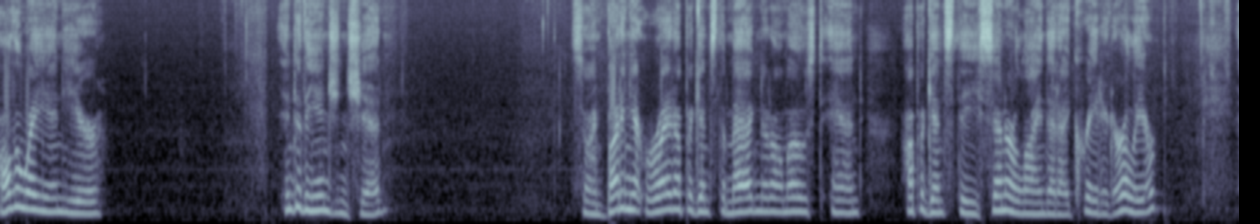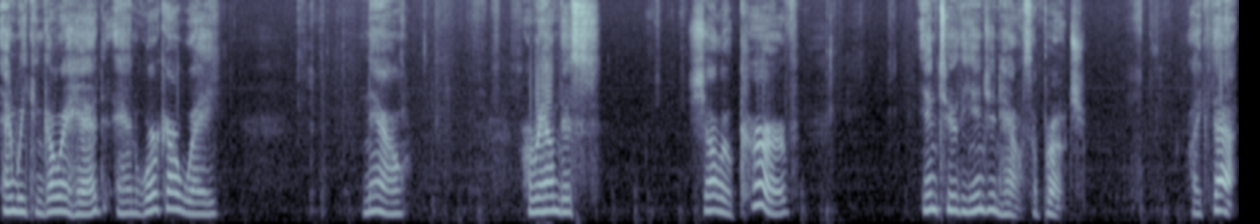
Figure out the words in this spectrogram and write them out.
all the way in here into the engine shed. So I'm butting it right up against the magnet almost and up against the center line that I created earlier. And we can go ahead and work our way now around this shallow curve into the engine house approach, like that.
